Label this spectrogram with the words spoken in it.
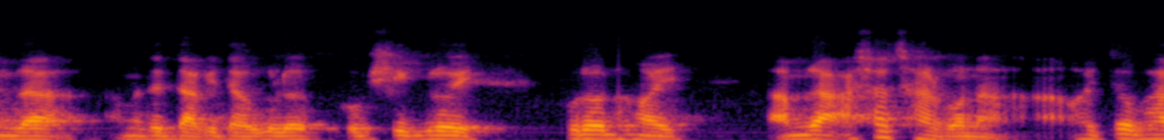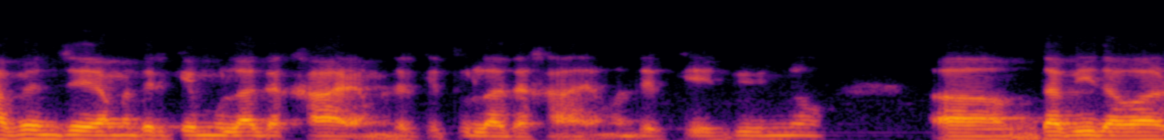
আমরা, আমাদের দাবি দাওয়াগুলো খুব শীঘ্রই পূরণ হয়। আমরা আশা ছাড়বো না হয়তো ভাবেন যে আমাদেরকে মূলা দেখায়, আমাদেরকে তুলা দেখায়, আমাদেরকে বিভিন্ন দাবি দেওয়ার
